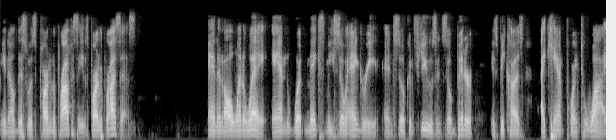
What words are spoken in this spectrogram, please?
you know this was part of the prophecy. It was part of the process and it all went away. And what makes me so angry and so confused and so bitter is because i can't point to why.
